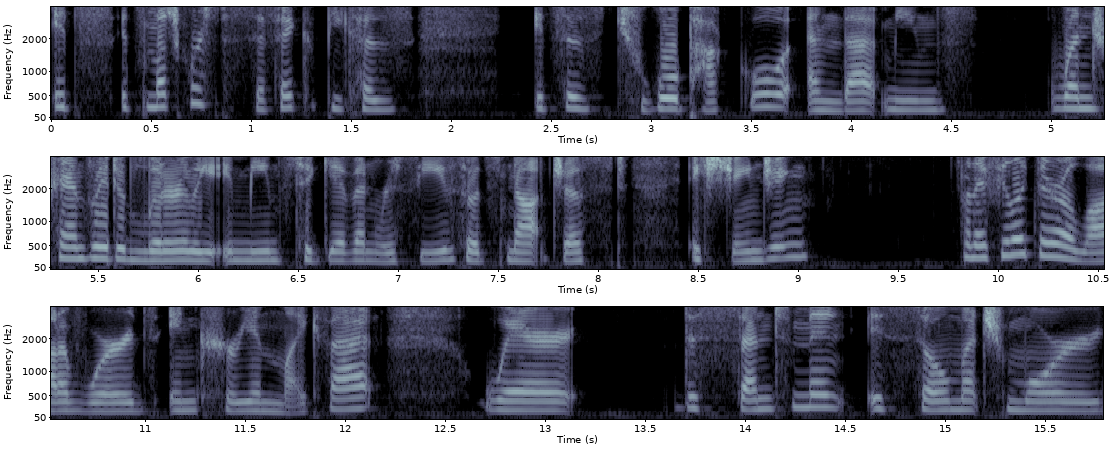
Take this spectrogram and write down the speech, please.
it's it's much more specific because it says 주고받고, and that means, when translated literally, it means to give and receive. So it's not just exchanging. And I feel like there are a lot of words in Korean like that, where the sentiment is so much more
